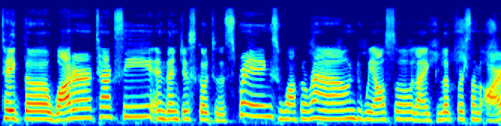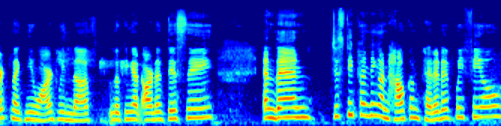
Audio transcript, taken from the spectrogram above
take the water taxi and then just go to the springs, walk around. We also like look for some art, like new art. We love looking at art of Disney. And then just depending on how competitive we feel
